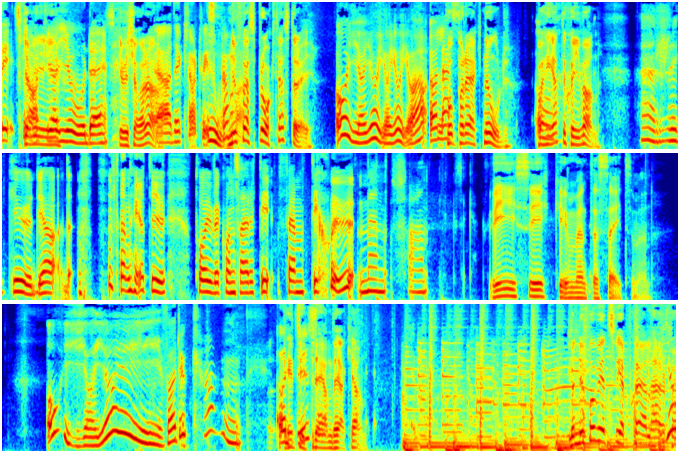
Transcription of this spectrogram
Det är Ska klart vi- jag gjorde. Ska vi köra? Ja, det är klart vi ska. oh, nu får jag språktesta dig. Oj, oj, oj, oj, oj. Jag läst... På, på räkneord. Vad Åh. heter skivan? Herregud, ja, den- heter ju Toivekonserti 57, men fan. Visi kymmente seitsemän. Oj, oj, oj, vad du kan. Och Det är typ det enda jag kan. Men nu får vi ett svepskäl här för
